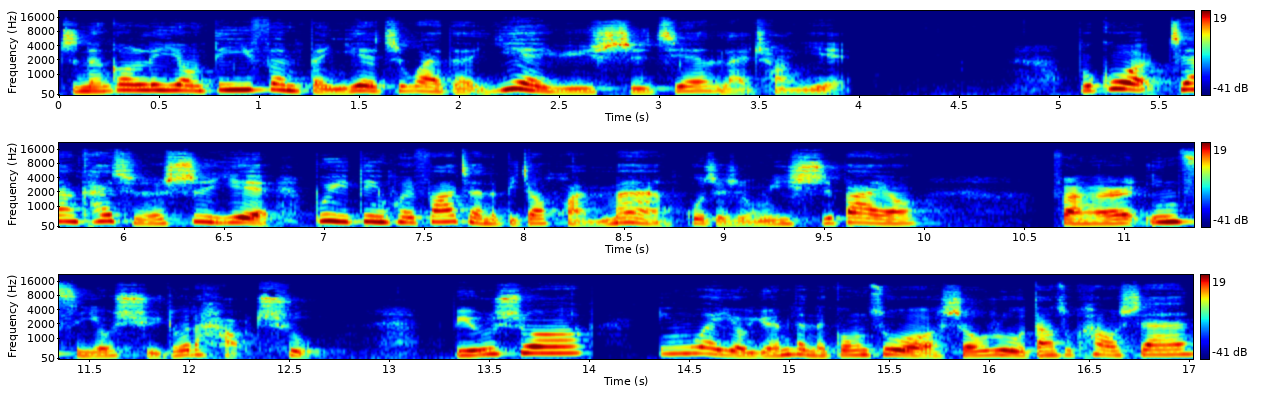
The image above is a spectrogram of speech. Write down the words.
只能够利用第一份本业之外的业余时间来创业。不过，这样开始的事业不一定会发展的比较缓慢，或者容易失败哦。反而因此有许多的好处。比如说，因为有原本的工作收入当做靠山，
